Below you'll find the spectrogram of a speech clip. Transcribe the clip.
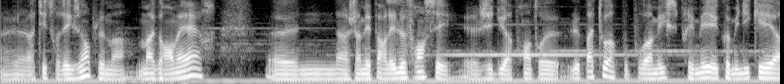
Euh, à titre d'exemple, ma, grand-mère euh, n'a jamais parlé le français. J'ai dû apprendre le patois pour pouvoir m'exprimer et communiquer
